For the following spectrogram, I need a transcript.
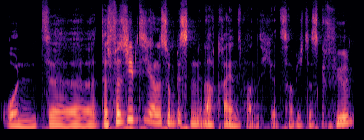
und äh, das verschiebt sich alles so ein bisschen nach 23 jetzt, habe ich das Gefühl.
